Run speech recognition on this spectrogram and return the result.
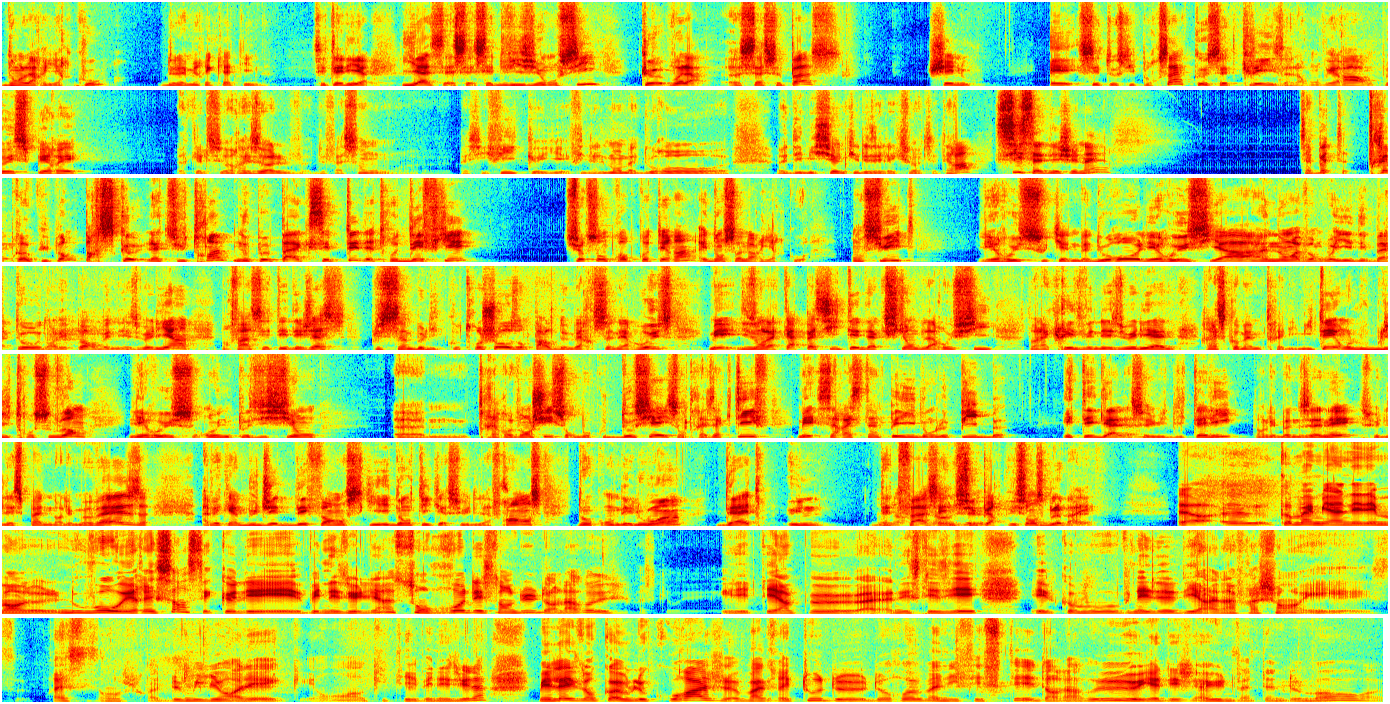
dans l'arrière-cour de l'Amérique latine. C'est-à-dire, il y a cette vision aussi que, voilà, euh, ça se passe chez nous. Et c'est aussi pour ça que cette crise, alors on verra, on peut espérer euh, qu'elle se résolve de façon euh, pacifique, que finalement Maduro démissionne, qu'il y ait des élections, etc. Si ça dégénère, ça peut être très préoccupant parce que là-dessus, Trump ne peut pas accepter d'être défié sur son propre terrain et dans son arrière-cour. Ensuite, les Russes soutiennent Maduro. Les Russes, il y a un an, avaient envoyé des bateaux dans les ports vénézuéliens. Enfin, c'était des gestes plus symboliques qu'autre chose. On parle de mercenaires russes. Mais disons, la capacité d'action de la Russie dans la crise vénézuélienne reste quand même très limitée. On l'oublie trop souvent. Les Russes ont une position euh, très revanchiste sur beaucoup de dossiers. Ils sont très actifs. Mais ça reste un pays dont le PIB est égal à celui de l'Italie dans les bonnes années, celui de l'Espagne dans les mauvaises, avec un budget de défense qui est identique à celui de la France. Donc on est loin d'être une d'être face à une superpuissance globale. Alors, euh, quand même, il y a un élément nouveau et récent, c'est que les Vénézuéliens sont redescendus dans la rue. Parce qu'il était un peu anesthésié, et comme vous venez de le dire, Alain Frachon, et presque, je crois, 2 millions qui ont quitté le Venezuela. Mais là, ils ont quand même le courage, malgré tout, de, de remanifester dans la rue. Il y a déjà eu une vingtaine de morts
